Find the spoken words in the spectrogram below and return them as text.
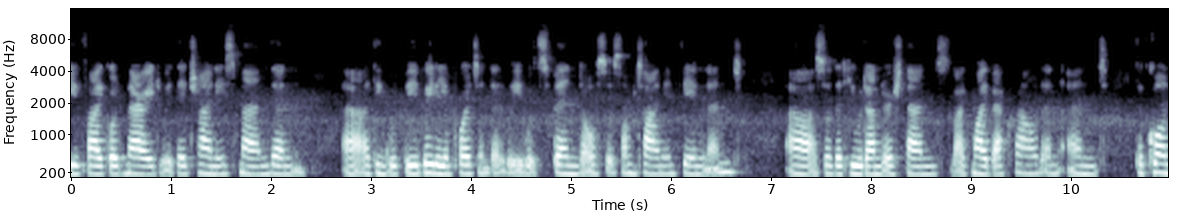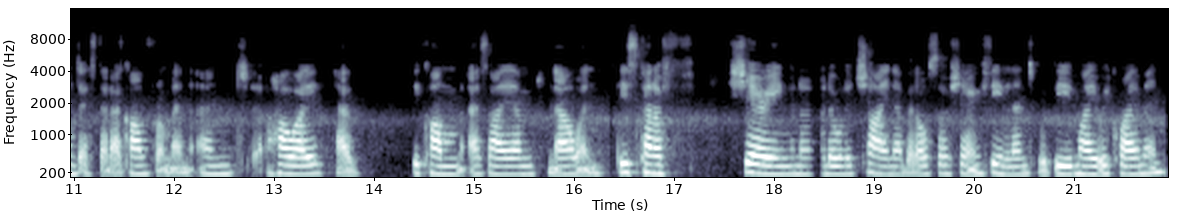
if I got married with a Chinese man, then uh, I think it would be really important that we would spend also some time in Finland uh, so that he would understand like my background and, and the context that I come from and, and how I have become as I am now. And this kind of sharing not only China but also sharing Finland would be my requirement.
